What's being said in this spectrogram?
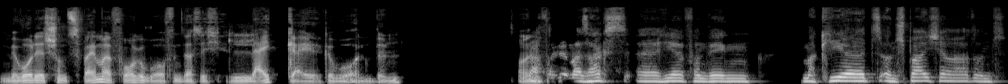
mir wurde jetzt schon zweimal vorgeworfen, dass ich like geil geworden bin. Und Ach, weil du immer sagst, äh, hier von wegen markiert und speichert und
